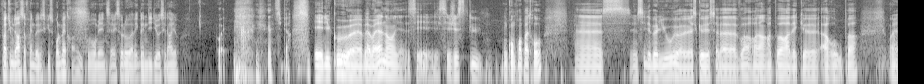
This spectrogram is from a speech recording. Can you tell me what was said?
Enfin, tu me diras, ça ferait une bonne excuse pour le mettre. hein. Ils trouveront bien une série solo avec Dan Didio au scénario. Super. Et du coup, euh, bah voilà, non, c'est juste, on comprend pas trop. Euh, c'est le CW, euh, est-ce que ça va avoir un rapport avec euh, Arrow ou pas? Voilà,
